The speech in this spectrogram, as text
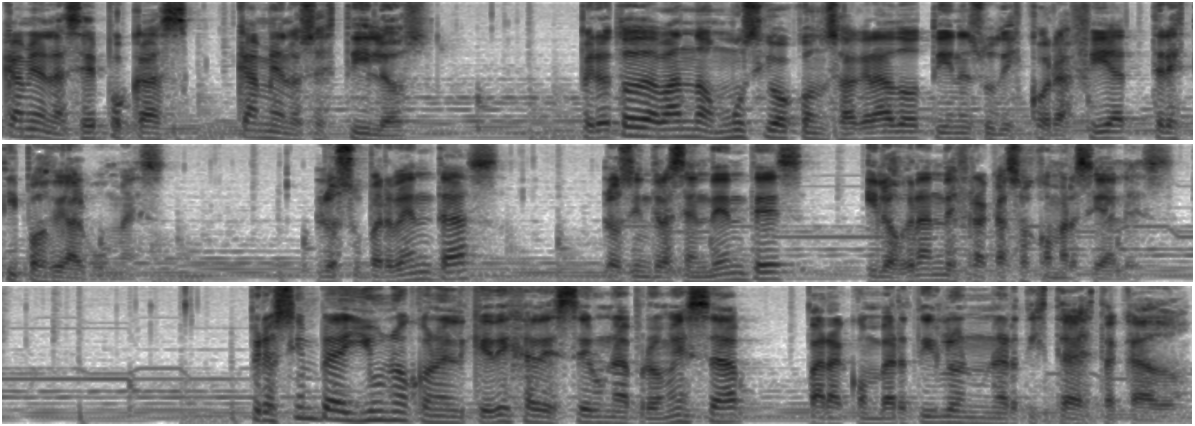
Cambian las épocas, cambian los estilos, pero toda banda o músico consagrado tiene en su discografía tres tipos de álbumes. Los superventas, los intrascendentes y los grandes fracasos comerciales. Pero siempre hay uno con el que deja de ser una promesa para convertirlo en un artista destacado.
